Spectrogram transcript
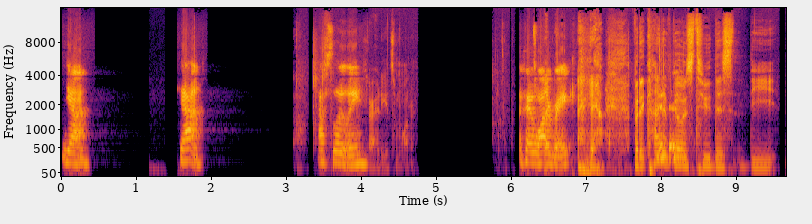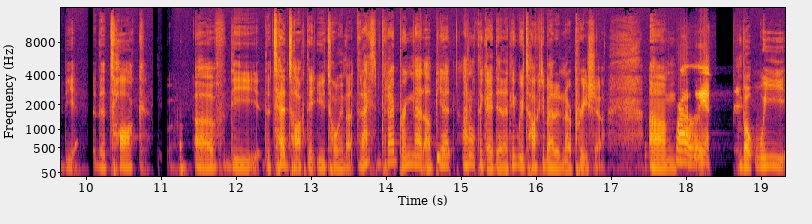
Yeah. Yeah. Absolutely. Sorry, I had to get some water. Okay, water break. yeah, but it kind of goes to this the the the talk of the the TED talk that you told me about. Did I did I bring that up yet? I don't think I did. I think we talked about it in our pre-show. Um, Probably, yeah. But we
